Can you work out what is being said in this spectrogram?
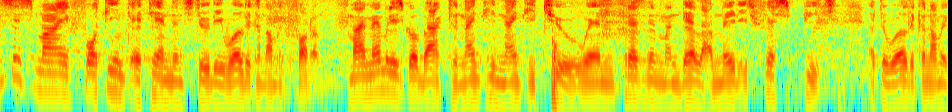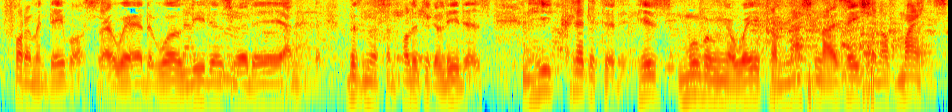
This is my 14th attendance to the World Economic Forum. My memories go back to 1992 when President Mandela made his first speech at the World Economic Forum in Davos, uh, where the world leaders were there and business and political leaders. And he credited his moving away from nationalization of mines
